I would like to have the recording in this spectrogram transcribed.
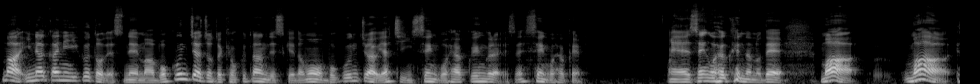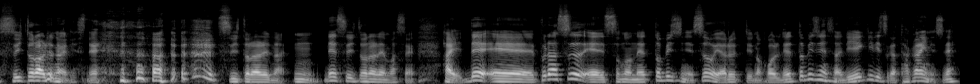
まあ、田舎に行くとですね、まあ、僕んちはちょっと極端ですけども、僕んちは家賃1500円ぐらいですね。1500円。えー、1500円なので、まあ、まあ、吸い取られないですね。吸い取られない。うん。で、吸い取られません。はい。で、えー、プラス、えー、そのネットビジネスをやるっていうのは、これネットビジネスの利益率が高いんですね。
